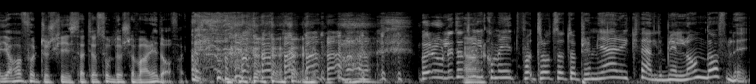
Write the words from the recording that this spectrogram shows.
jag har 40-årskris så att jag solduschar varje dag faktiskt. Vad roligt att du ville komma hit trots att du har premiär ikväll. Det blir en lång dag för dig.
